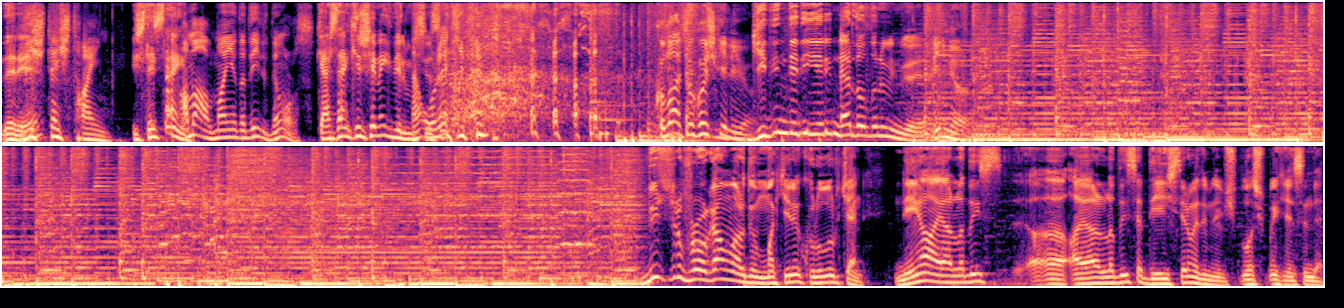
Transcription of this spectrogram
Nereye? Liechtenstein. Sen. Ama Almanya'da değil değil mi orası? Kersenkirşen'e gidelim Ha, istiyorsan. oraya gidin. Kulağa çok hoş geliyor. Gidin dediği yerin nerede olduğunu bilmiyor ya. Bilmiyorum. Bir sürü program var diyorum makine kurulurken. Neye ayarladıysa, ayarladıysa değiştirmedim demiş bulaşık makinesinde.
